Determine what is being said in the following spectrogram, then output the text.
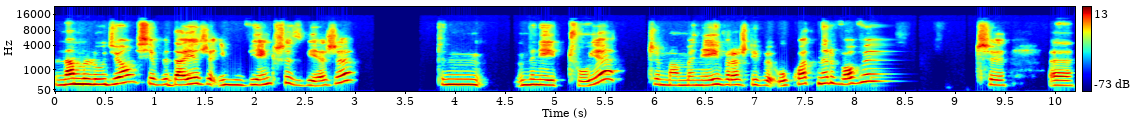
nam ludziom się wydaje, że im większe zwierzę, tym mniej czuje, czy ma mniej wrażliwy układ nerwowy, czy e,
